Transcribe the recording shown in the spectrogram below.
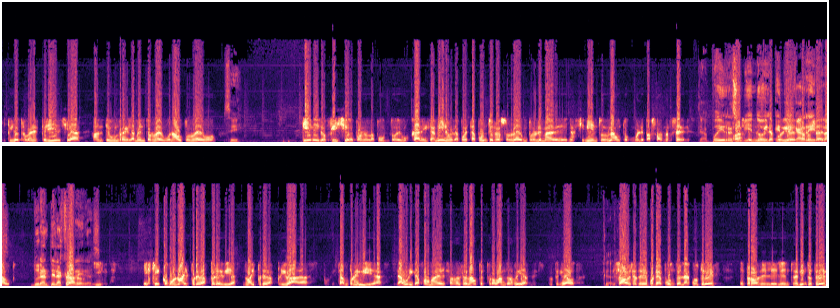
El piloto con experiencia ante un reglamento nuevo, un auto nuevo, sí. tiene el oficio de ponerlo a punto, de buscar el camino de la puesta a punto y resolver un problema de nacimiento de un auto, como le pasó a Mercedes. Claro, puede ir resolviendo no entre carreras, auto. durante las claro, carreras. Y es que como no hay pruebas previas, no hay pruebas privadas, porque están prohibidas, la única forma de desarrollar un auto es probando los viernes, no te queda otra. El sábado ya tenés que poner a punto en la Q3, eh, perdón, el, entrenamiento 3,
